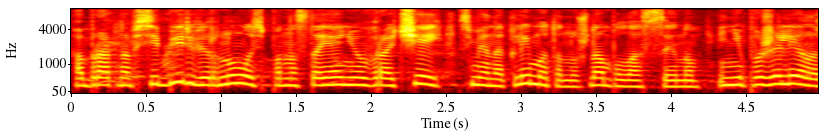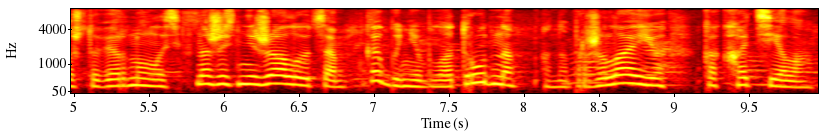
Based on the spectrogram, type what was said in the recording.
Обратно в Сибирь вернулась по настоянию врачей. Смена климата нужна была сыну. И не пожалела, что вернулась. На жизнь не жалуется. Как бы ни было трудно, она прожила ее, как хотела.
